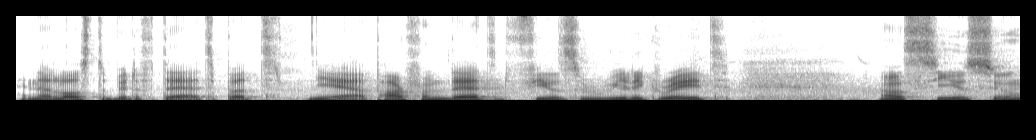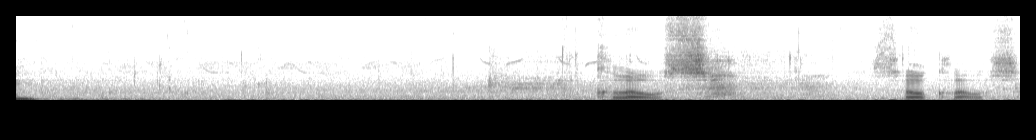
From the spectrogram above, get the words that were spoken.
and I lost a bit of that. But yeah, apart from that, it feels really great. I'll see you soon. Close. So close.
